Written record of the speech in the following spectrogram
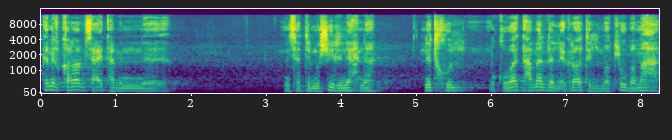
كان القرار ساعتها من من سيادة المشير إن إحنا ندخل بقوات عملنا الإجراءات المطلوبة مع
